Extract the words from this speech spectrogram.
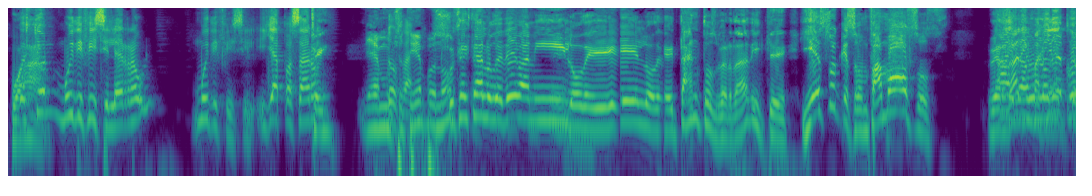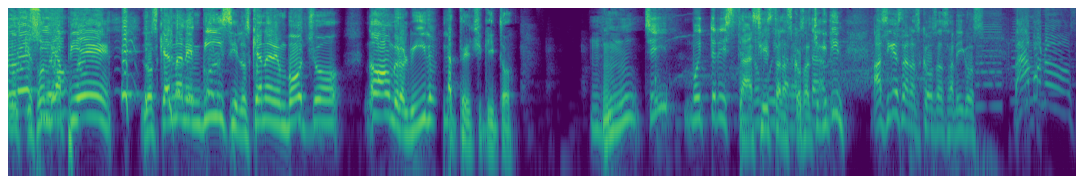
Cuestión muy difícil, ¿eh, Raúl? Muy difícil. Y ya pasaron. Ya mucho tiempo, ¿no? Pues ahí está lo de Devani, lo de él, lo de tantos, ¿verdad? Y que, y eso que son famosos. ¿Verdad? Imagínate los que son de a pie, los que andan en bici, los que andan en bocho. No, hombre, olvídate, chiquito. ¿Mm? Sí, muy triste. Así están las cosas, chiquitín. Así están las cosas, amigos. ¡Vámonos!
